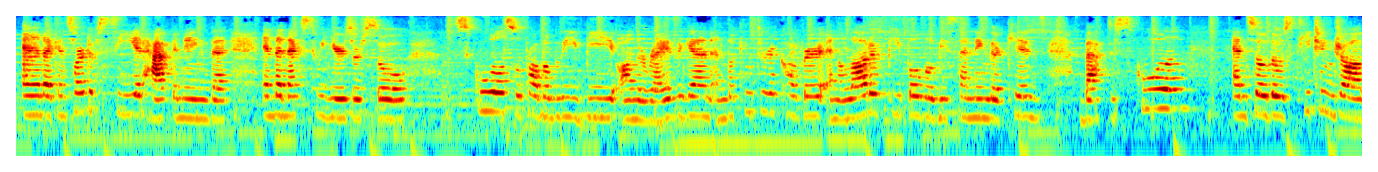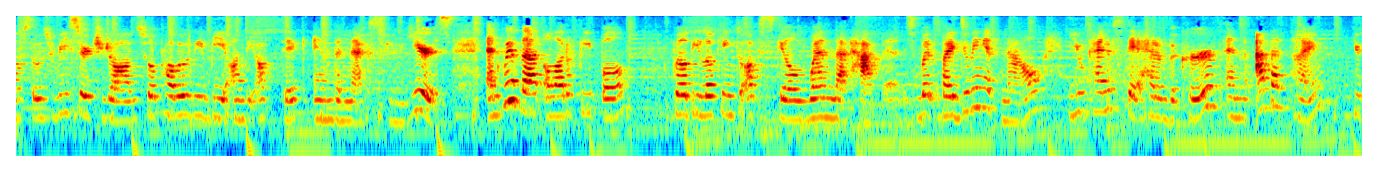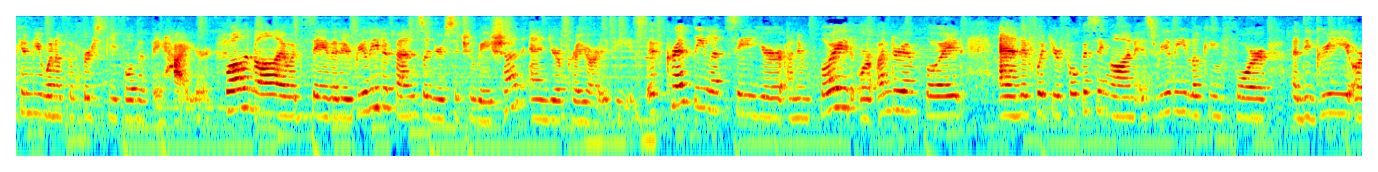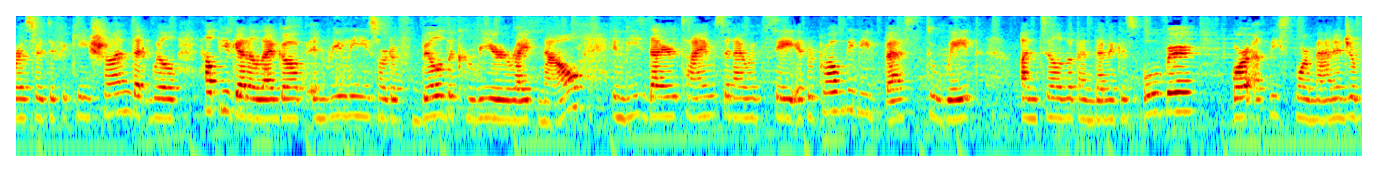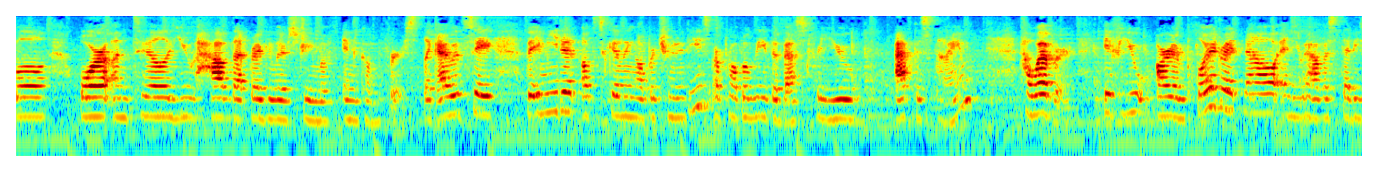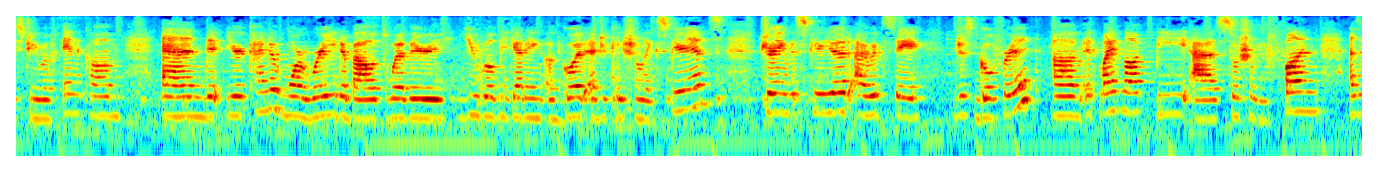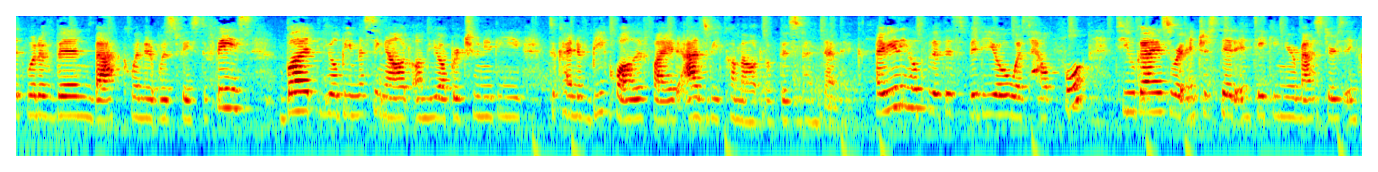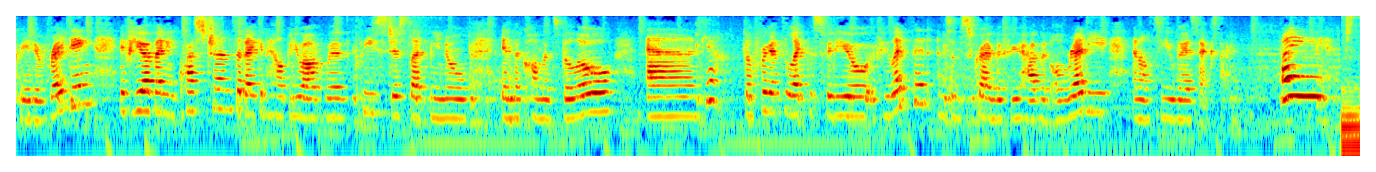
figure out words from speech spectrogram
and I can sort of see it happening that in the next two years or so schools will probably be on the rise again and looking to recover and a lot of people will be sending their kids back to school and so those teaching jobs, those research jobs will probably be on the uptick in the next few years. And with that, a lot of people will be looking to upskill when that happens. But by doing it now, you kind of stay ahead of the curve and at that time, you can be one of the first people that they hire. Well in all, I would say that it really depends on your situation and your priorities. If currently, let's say you're unemployed or underemployed, and if what you're focusing on is really looking for a degree or a certification that will help you get a leg up and really sort of build a career right now in these dire times, then I would say it would probably be best to wait until the pandemic is over or at least more manageable or until you have that regular stream of income first. Like I would say the immediate upskilling opportunities are probably the best for you at this time. However, if you are employed right now and you have a steady stream of income and you're kind of more worried about whether you will be getting a good educational experience during this period, I would say just go for it. Um, it might not be as socially fun as it would have been back when it was face-to-face, -face, but you'll be missing out on the opportunity to kind of be qualified as we come out of this pandemic. I really hope that this video was helpful to you guys who are interested in taking your master's in creative writing. If you have any questions that I can help you out with, please just let me know in the comments below. And yeah, don't forget to like this video if you liked it and subscribe if you haven't already. And I'll see you guys next time. Bye!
